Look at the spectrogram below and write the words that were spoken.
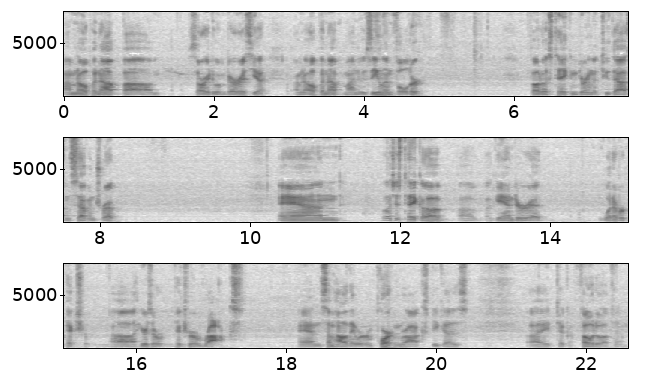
I'm going to open up, um, sorry to embarrass you, I'm going to open up my New Zealand folder. Photos taken during the 2007 trip. And let's just take a, a, a gander at whatever picture. Uh, here's a picture of rocks. And somehow they were important rocks because I took a photo of them.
